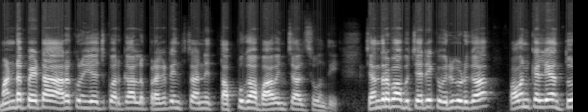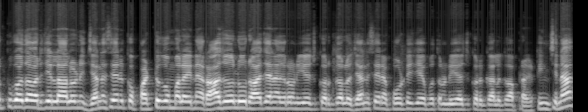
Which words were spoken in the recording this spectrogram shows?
మండపేట అరకు నియోజకవర్గాలు ప్రకటించడాన్ని తప్పుగా భావించాల్సి ఉంది. చంద్రబాబు చర్యకు విరుగుడుగా పవన్ కళ్యాణ్ తూర్పుగోదావరి జిల్లాలోని జనసేనకు పట్టుగొమ్మలైన రాజోలు రాజానగరం నియోజకవర్గాల్లో జనసేన పోటీ చేయబోతున్న నియోజకవర్గాలుగా ప్రకటించిన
